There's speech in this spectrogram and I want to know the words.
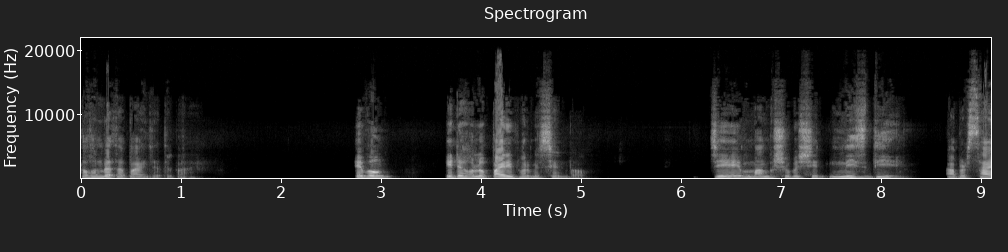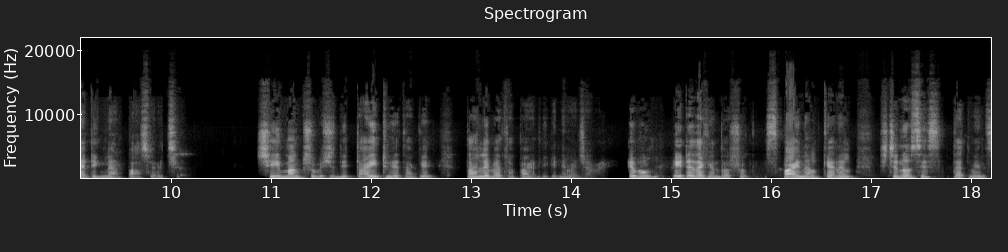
তখন ব্যথা পাওয়া যেতে পারে। এবং এটা হলো পাইরিফর্মি সিনড্রোম। যে মাংসপেশির নিচ দিয়ে আপনার সায়াটিক নার্ভ পাস হয়েছে, সেই মাংসপেশি যদি টাইট হয়ে থাকে তাহলে ব্যথা পায়ের দিকে নেমে যাবে। এবং এটা দেখেন দর্শক spinal canal stenosis that means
